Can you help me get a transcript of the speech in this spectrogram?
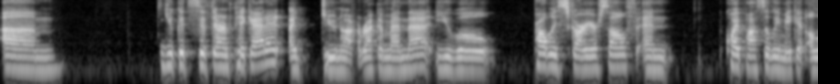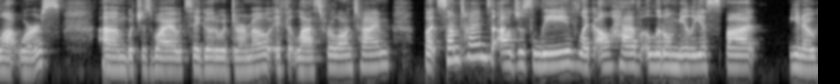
Um, you could sit there and pick at it. I do not recommend that. You will probably scar yourself and quite possibly make it a lot worse, um, which is why I would say go to a dermo if it lasts for a long time. But sometimes I'll just leave, like I'll have a little milia spot, you know,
